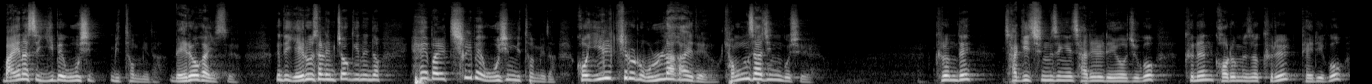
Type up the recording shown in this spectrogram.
마이너스 250m입니다. 내려가 있어요. 근데 예루살렘 저기는요, 해발 750m입니다. 거의 1km를 올라가야 돼요. 경사진 곳이에요. 그런데 자기 짐승의 자리를 내어주고 그는 걸으면서 그를 데리고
